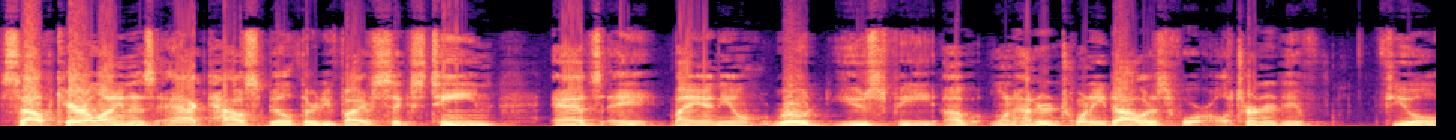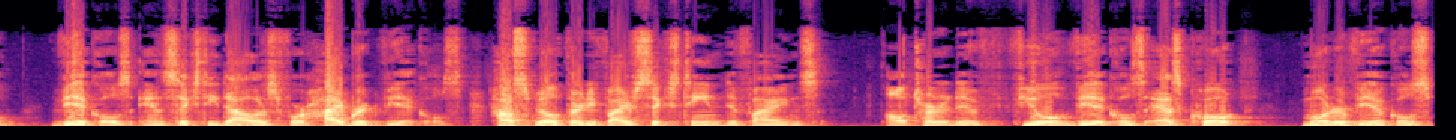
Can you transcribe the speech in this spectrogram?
South Carolina's Act, House Bill 3516, adds a biennial road use fee of $120 for alternative fuel vehicles and $60 for hybrid vehicles. House Bill 3516 defines alternative fuel vehicles as, quote, motor vehicles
